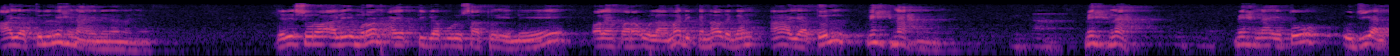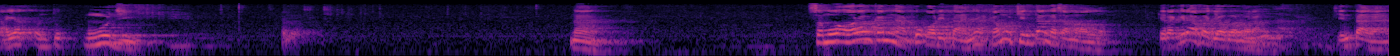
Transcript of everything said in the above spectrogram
ayatul mihna ini namanya. Jadi surah Ali Imran ayat 31 ini oleh para ulama dikenal dengan ayatul mihnah. Mihnah. Mihnah itu ujian, ayat untuk menguji. Nah, semua orang kan ngaku kalau ditanya, kamu cinta nggak sama Allah? Kira-kira apa jawaban orang? Cinta kan?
